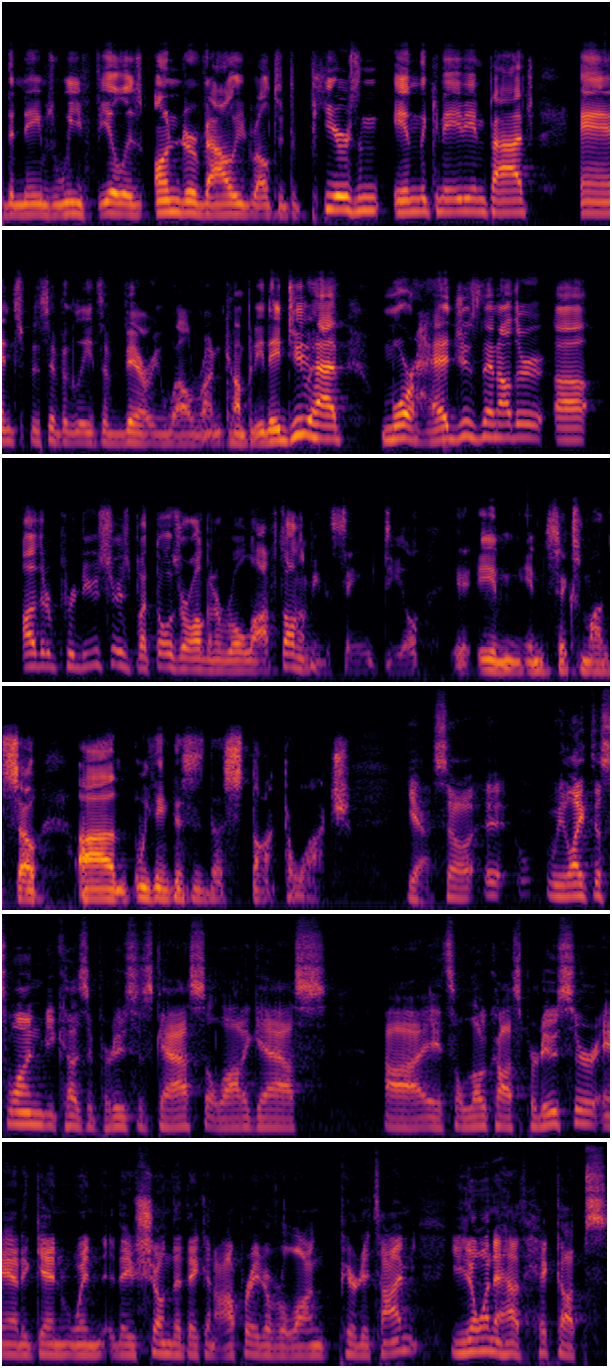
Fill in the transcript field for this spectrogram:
the names we feel is undervalued relative to peers in, in the Canadian patch, and specifically, it's a very well run company. They do have more hedges than other uh, other producers, but those are all going to roll off. It's all going to be the same deal in in six months. So um, we think this is the stock to watch. Yeah, so it, we like this one because it produces gas, a lot of gas. Uh, it's a low cost producer. And again, when they've shown that they can operate over a long period of time, you don't want to have hiccups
